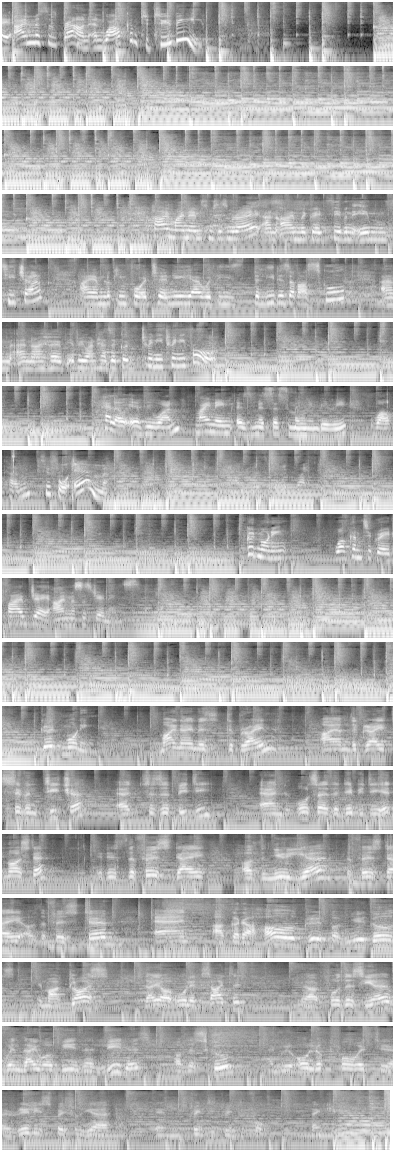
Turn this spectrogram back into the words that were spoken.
Hi, I'm Mrs. Brown and welcome to 2B. Hi, my name is Mrs. Murray and I'm the grade 7M teacher. I am looking forward to a new year with these the leaders of our school um, and I hope everyone has a good 2024. Everyone, my name is Mrs. Manyimbiri. Welcome to 4M. Let's put it right. Good morning. Welcome to grade 5J. I'm Mrs. Jennings. Good morning. My name is De Bruyn. I am the grade 7 teacher Chisipiti and also the deputy headmaster. It is the first day of the new year, the first day of the first term, and I've got a whole group of new girls in my class. They are all excited uh, for this year when they will be the leaders of the school and we all look forward to a really special year in 2024. Thank you.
